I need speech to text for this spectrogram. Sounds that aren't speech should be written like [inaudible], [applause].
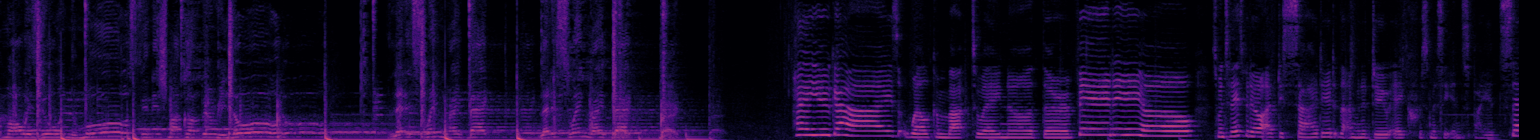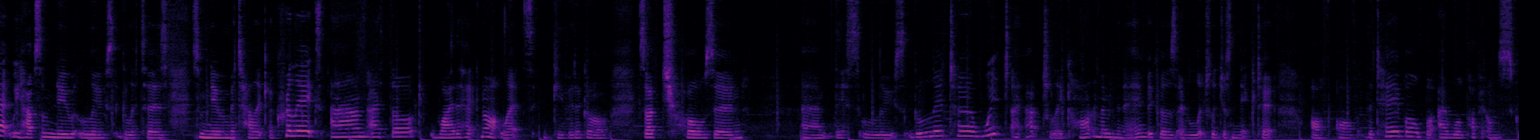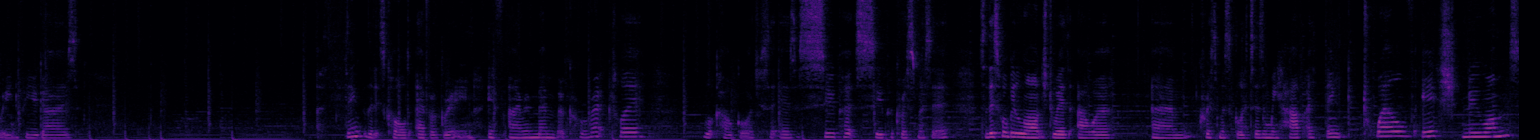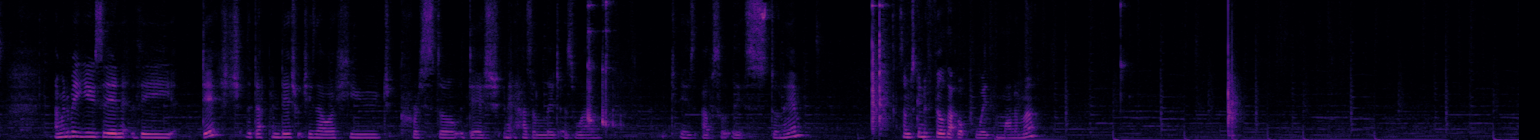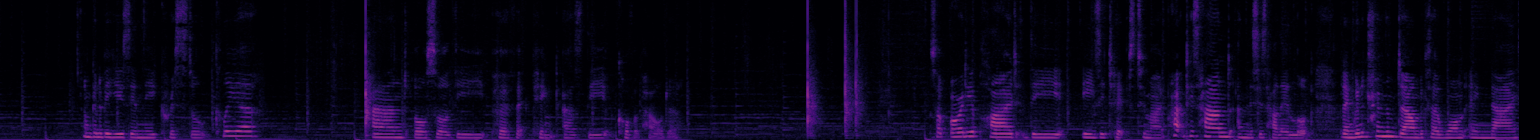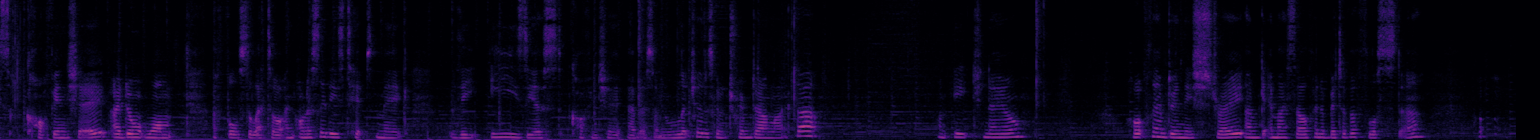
I'm always doing the most. Finish my cup and reload. Let it swing right back. Let it swing right back. Back. Hey you guys, welcome back to another video. So in today's video I've decided that I'm going to do a Christmassy inspired set. We have some new loose glitters, some new metallic acrylics and I thought why the heck not, let's give it a go. So I've chosen um, this loose glitter which I actually can't remember the name because I've literally just nicked it off of the table but I will pop it on screen for you guys. I think that it's called Evergreen, if I remember correctly. Look how gorgeous it is, super, super Christmassy. So this will be launched with our um, Christmas glitters and we have, I think, 12-ish new ones. I'm going to be using the dish, the Dappen dish, which is our huge crystal dish and it has a lid as well, which is absolutely stunning. So I'm just going to fill that up with monomer. I'm going to be using the Crystal Clear and also the Perfect Pink as the cover powder. So I've already applied the easy tips to my practice hand and this is how they look. But I'm going to trim them down because I want a nice coffin shape. I don't want a full stiletto and honestly these tips make the easiest coffin shape ever. So I'm literally just going to trim down like that on each nail. Hopefully I'm doing these straight. I'm getting myself in a bit of a fluster.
